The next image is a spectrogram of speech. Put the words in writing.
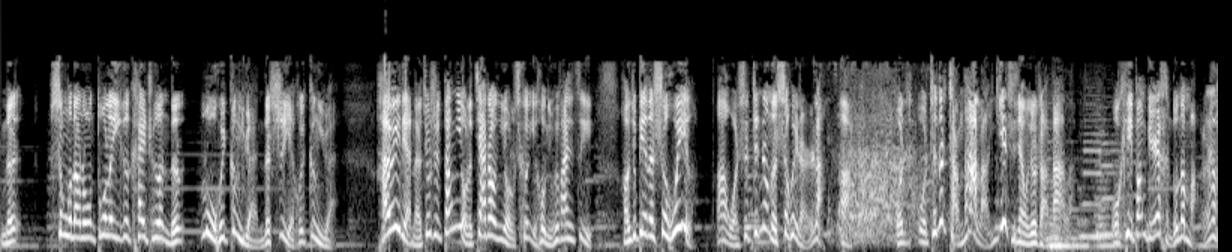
你的生活当中多了一个开车，你的路会更远，你的视野会更远。还有一点呢，就是当你有了驾照，你有了车以后，你会发现自己好像就变得社会了啊！我是真正的社会人了啊！我我真的长大了，一夜之间我就长大了。我可以帮别人很多的忙了。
